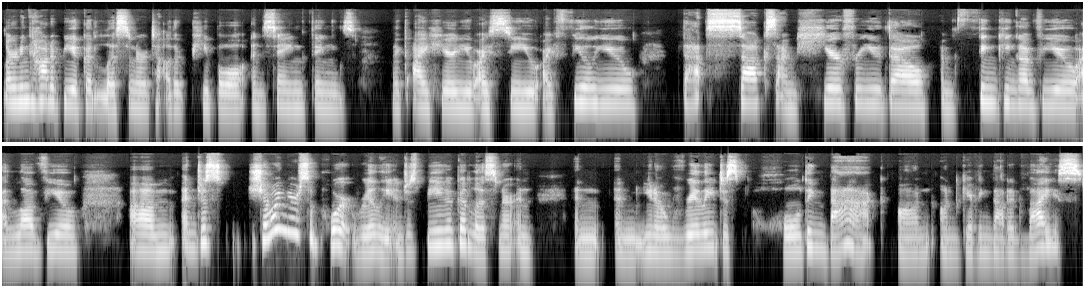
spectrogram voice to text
learning how to be a good listener to other people and saying things like i hear you i see you i feel you that sucks. I'm here for you though. I'm thinking of you. I love you. Um, and just showing your support really and just being a good listener and and and you know really just holding back on on giving that advice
